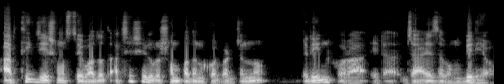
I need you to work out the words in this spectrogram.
আর্থিক যে সমস্ত ইবাদত আছে সেগুলো সম্পাদন করবার জন্য ঋণ করা এটা জায়েজ এবং বিধেয়।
